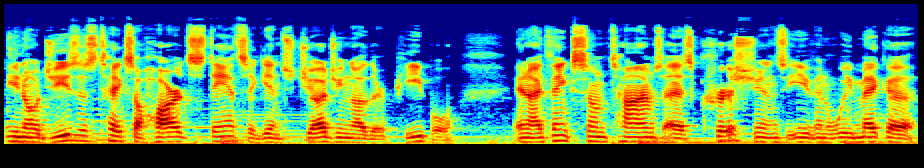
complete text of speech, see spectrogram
you know, Jesus takes a hard stance against judging other people and I think sometimes as Christians, even, we make a,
